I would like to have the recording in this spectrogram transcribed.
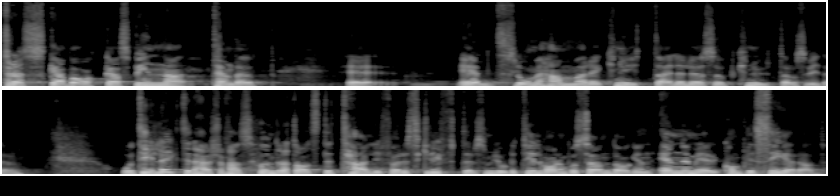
tröska, baka, spinna, tända upp eh, eld, slå med hammare, knyta eller lösa upp knutar och så vidare. Och I tillägg till det här så fanns hundratals detaljföreskrifter som gjorde tillvaron på söndagen ännu mer komplicerad.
